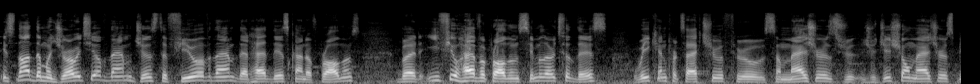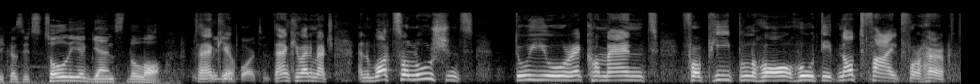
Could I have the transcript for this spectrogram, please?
It's not the majority of them, just a few of them that had this kind of problems. But if you have a problem similar to this, we can protect you through some measures, ju- judicial measures, because it's totally against the law. Thank really you. Important. Thank you very much. And what solutions do you recommend for people who, who did not file for RERCT,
